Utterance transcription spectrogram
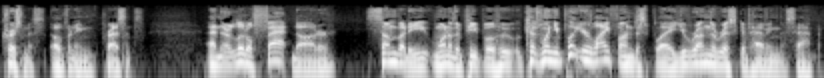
Christmas opening presents, and their little fat daughter. Somebody, one of the people who, because when you put your life on display, you run the risk of having this happen.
